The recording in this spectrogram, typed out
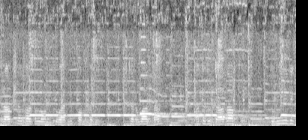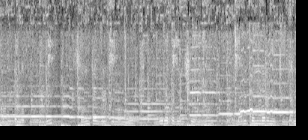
ద్రాక్ష తోటలోనికి వారిని పంపని. తర్వాత అతడు దాదాపు తొమ్మిది గంటలకు వెళ్ళి సొంత వీధులలో ఊరక ఉన్న మరికొందరిని చూసి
